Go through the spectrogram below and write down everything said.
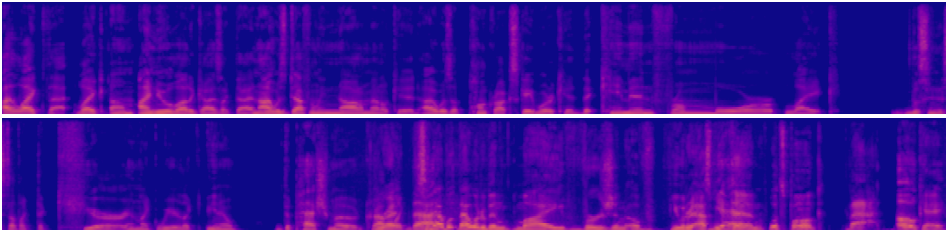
I like that. Like, um, I knew a lot of guys like that, and I was definitely not a metal kid. I was a punk rock skateboarder kid that came in from more like listening to stuff like The Cure and like weird, like you know, Depeche Mode crap right. like that. So that would that would have been my version of. If you would have asked me Yeah. then, what's punk? That. Oh, okay.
